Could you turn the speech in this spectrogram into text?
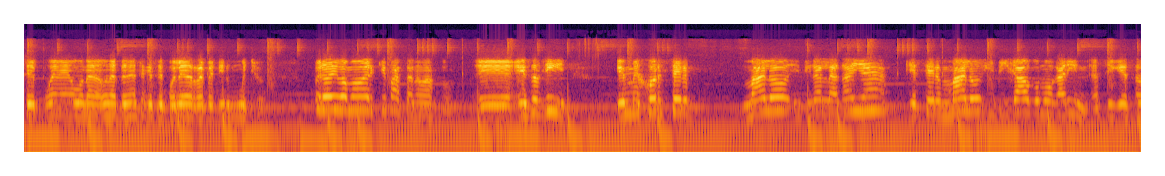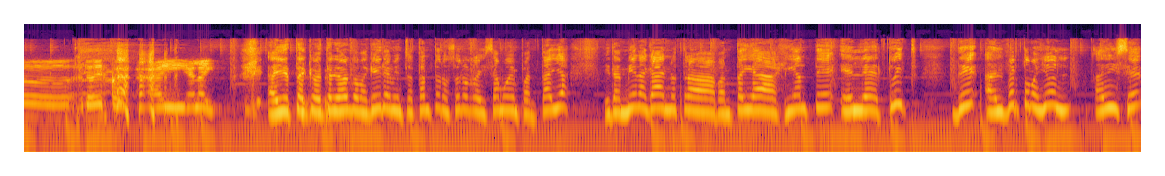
se puede, una, una tendencia que se puede repetir mucho. Pero ahí vamos a ver qué pasa nomás. Eh, eso sí, es mejor ser malo y tirar la talla que ser malo y picado como Karim, así que eso lo dejo ahí al aire. Ahí está el comentario de Eduardo Maqueira. Mientras tanto, nosotros revisamos en pantalla y también acá en nuestra pantalla gigante el eh, tweet de Alberto Mayol. Ahí dice,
